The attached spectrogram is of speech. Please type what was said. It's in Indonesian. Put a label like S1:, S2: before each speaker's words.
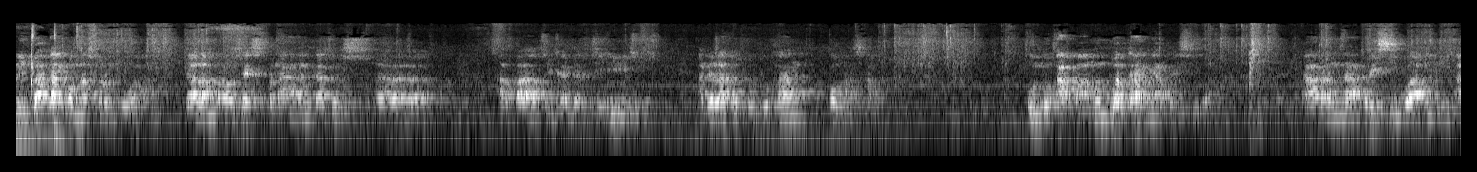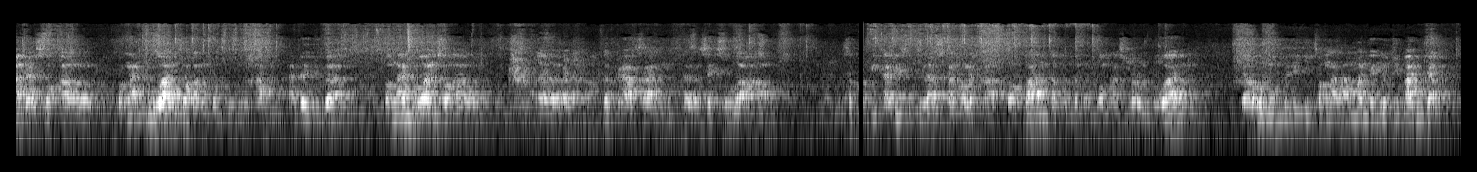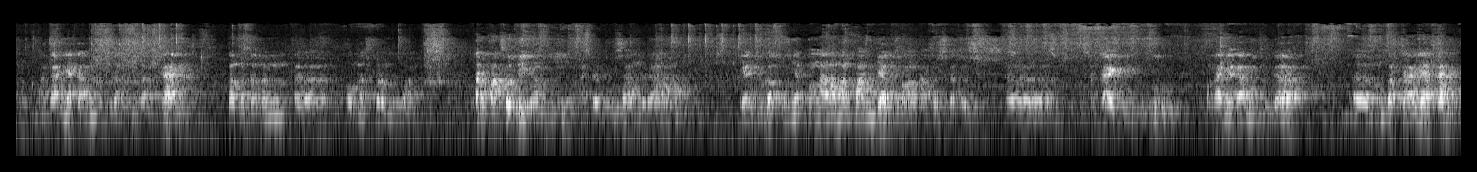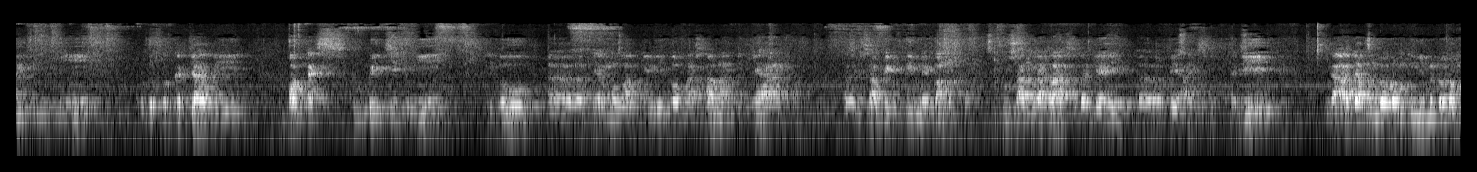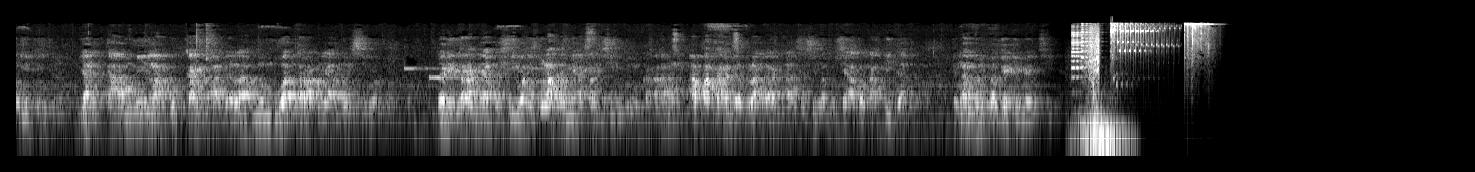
S1: keterlibatan Komnas Perempuan dalam proses penanganan kasus eh, apa Brigadir J ini adalah kebutuhan Komnas HAM. Untuk apa? Membuat terangnya peristiwa. Karena peristiwa ini ada soal pengaduan soal pembunuhan, ada juga pengaduan soal eh, kekerasan eh, seksual. Seperti tadi dijelaskan oleh Pak Topan, teman-teman Komnas Perempuan jauh memiliki pengalaman yang lebih panjang. Makanya kami juga melibatkan teman-teman eh, Komnas Perempuan. Termasuk di kami ada Bu Sandra yang juga punya pengalaman panjang soal kasus-kasus eh, terkait itu. Makanya kami juga eh, mempercayakan tim ini untuk bekerja di konteks UPC ini itu eh, yang mewakili Komnas HAM nantinya eh, di samping memang Bu Sandra lah sebagai eh, PIC. Jadi nggak ada mendorong ini mendorong itu. Yang kami lakukan adalah membuat terangnya peristiwa. Dari terangnya peristiwa itulah kami akan simpulkan apakah ada pelanggaran hak asasi manusia ataukah tidak dengan berbagai dimensinya.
